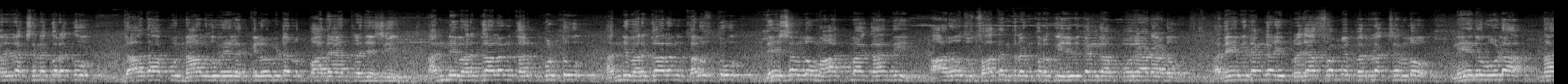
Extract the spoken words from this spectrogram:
పరిరక్షణ కొరకు దాదాపు నాలుగు వేల కిలోమీటర్లు పాదయాత్ర చేసి అన్ని వర్గాలను కలుపుకుంటూ అన్ని వర్గాలను కలుస్తూ దేశంలో మహాత్మా గాంధీ ఆ రోజు స్వాతంత్రం కొరకు ఏ విధంగా పోరాడాడు. అదేవిధంగా ఈ ప్రజాస్వామ్య పరిరక్షణలో నేను కూడా నా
